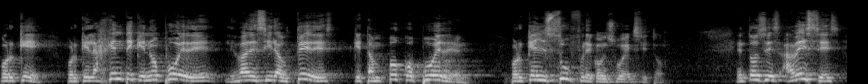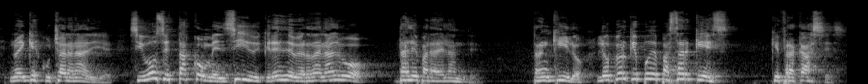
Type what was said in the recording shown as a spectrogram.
¿Por qué? Porque la gente que no puede les va a decir a ustedes que tampoco pueden, porque él sufre con su éxito. Entonces, a veces no hay que escuchar a nadie. Si vos estás convencido y crees de verdad en algo, dale para adelante. Tranquilo. Lo peor que puede pasar que es que fracases.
